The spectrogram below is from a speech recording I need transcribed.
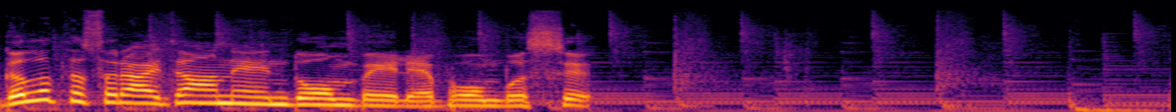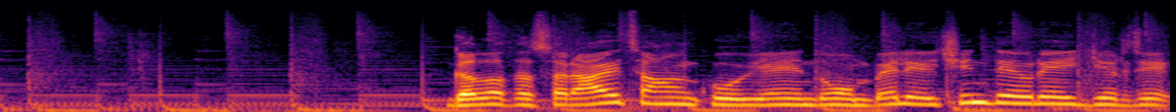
Galatasaray'dan Endombele bombası. Galatasaray Tanku Endombele için devreye girdi.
